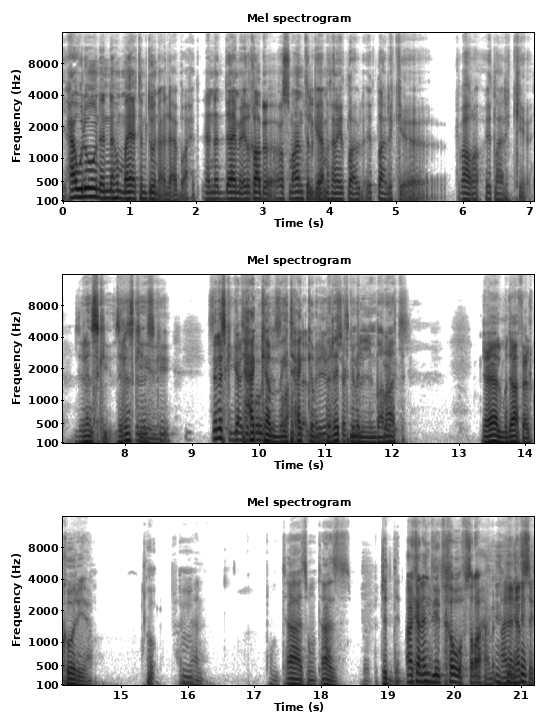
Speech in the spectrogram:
يحاولون أنهم ما يعتمدون على لاعب واحد. لأن دائما إذا غاب عثمان تلقى مثلا يطلع يطلع لك آه، كفارا يطلع لك زيلينسكي. زيلينسكي زيلينسكي. زيلينسكي قاعد يتحكم يتحكم برتم المباراة. يا عيال المدافع الكوري. ممتاز ممتاز. جدا. أنا كان يعني عندي تخوف صراحة من أنا نفسك.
